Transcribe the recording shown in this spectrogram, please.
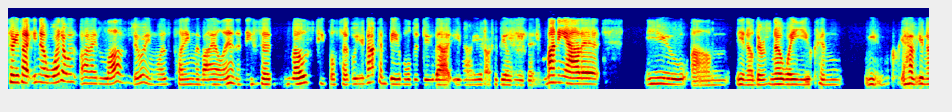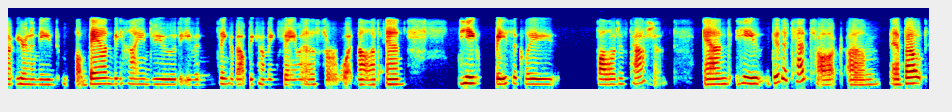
so he thought, you know, what was I loved doing was playing the violin. And he said most people said, well, you're not going to be able to do that. You know, you're not going to be able to make any money at it. You, um, you know, there's no way you can you have you're not you're going to need a band behind you to even think about becoming famous or whatnot. And he basically followed his passion. And he did a TED talk um, about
